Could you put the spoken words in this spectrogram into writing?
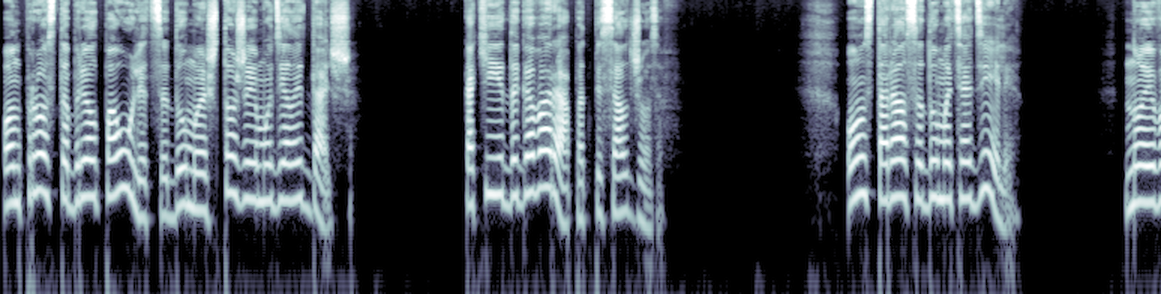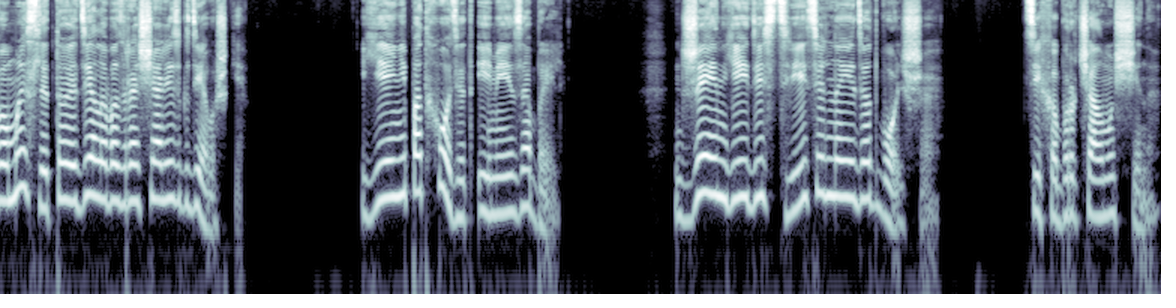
Он просто брел по улице, думая, что же ему делать дальше. Какие договора подписал Джозеф? Он старался думать о деле, но его мысли то и дело возвращались к девушке. Ей не подходит имя Изабель. Джейн ей действительно идет больше, тихо бурчал мужчина.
